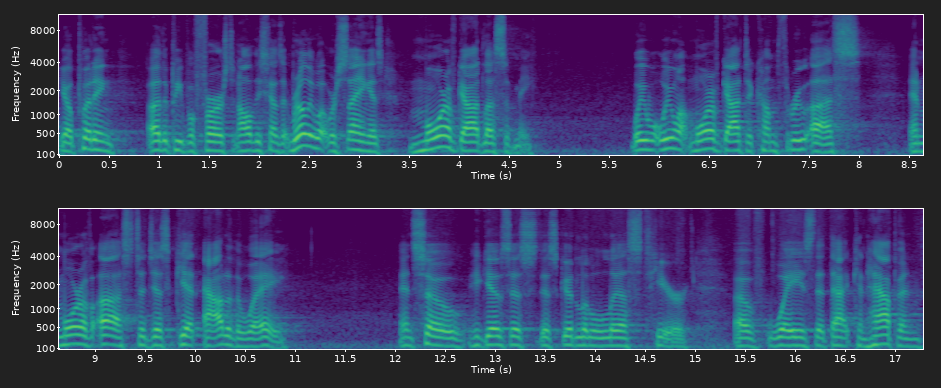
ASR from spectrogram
you know, putting other people first and all these kinds of really what we're saying is more of God, less of me. We, we want more of God to come through us and more of us to just get out of the way. And so he gives us this good little list here of ways that that can happen.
